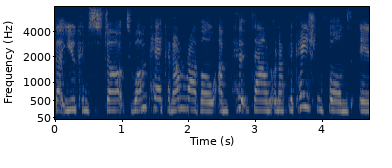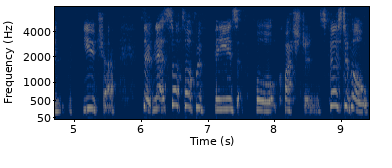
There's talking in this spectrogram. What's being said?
that you can start to unpick and unravel and put down on application forms in the future. So let's start off with these four questions. First of all,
